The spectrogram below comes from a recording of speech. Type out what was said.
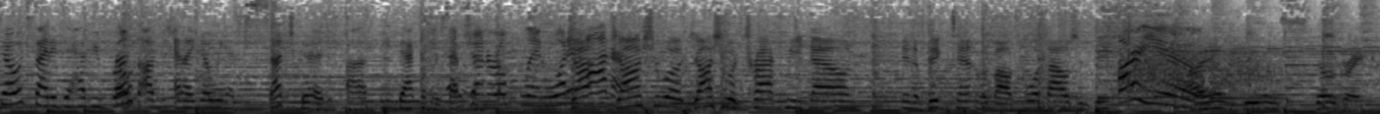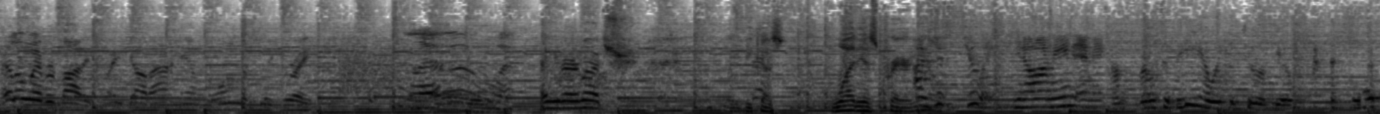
so excited to have you both on the show. And I know we had such good uh, feedback and reception. General Flynn, what an Jo- honor. Joshua Joshua tracked me down in a big tent of about 4,000 people. How are you? I am feeling so great. Hello, everybody. Thank God I am wonderfully great. Hello. Thank you very much. because what is prayer? I'm just Jewish, you know what I mean? And it, I'm thrilled to be here with the two of you.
